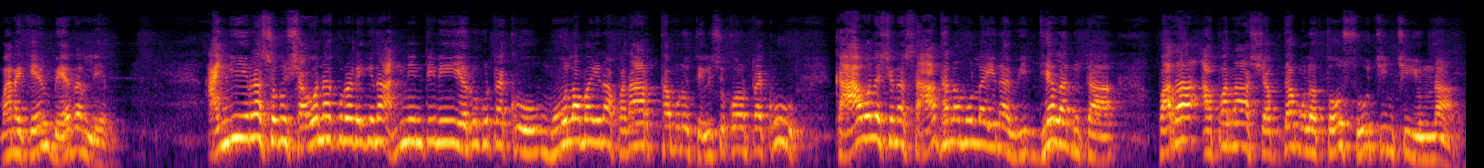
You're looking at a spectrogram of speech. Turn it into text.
మనకేం భేదం లేదు. అంగీరసుడు శవనకుడు అడిగిన అన్నింటినీ ఎరుగుటకు మూలమైన పదార్థమును తెలుసుకొనుటకు కావలసిన సాధనములైన విద్యలనుట పర అపర శబ్దములతో సూచించియున్నారు.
